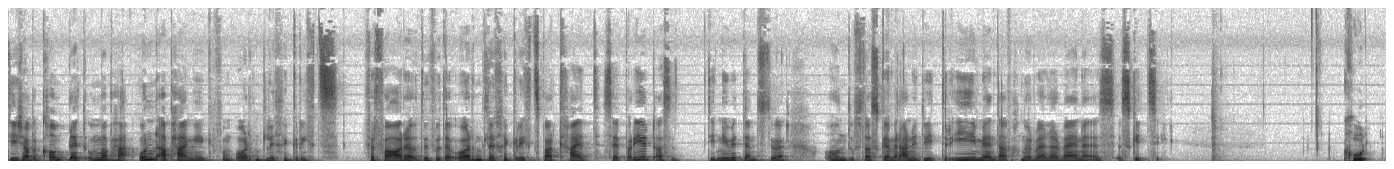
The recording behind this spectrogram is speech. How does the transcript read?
die ist aber komplett unabhä- unabhängig vom ordentlichen Gerichtsverfahren oder von der ordentlichen Gerichtsbarkeit separiert, also die nichts mit dem zu tun. Und auf das gehen wir auch nicht weiter ein, wir haben einfach nur erwähnen, es, es gibt sie. Cool.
